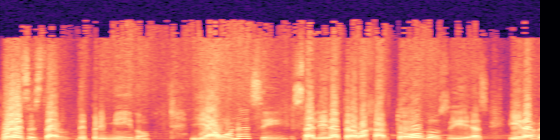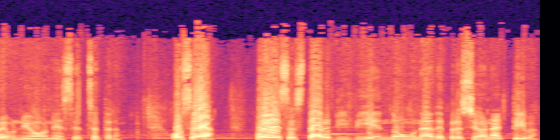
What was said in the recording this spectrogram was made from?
Puedes estar deprimido y aún así salir a trabajar todos los días, ir a reuniones, etc. O sea, puedes estar viviendo una depresión activa.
